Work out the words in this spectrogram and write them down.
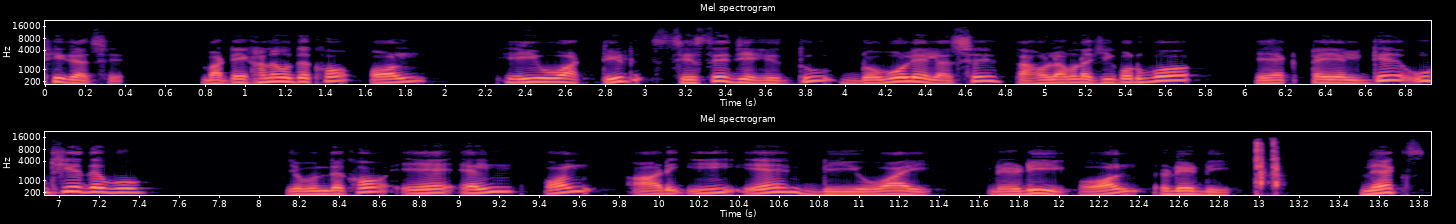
ঠিক আছে। বাট এখানেও দেখো অল এই ওয়ার্ডটির শেষে যেহেতু ডবল এল আছে, তাহলে আমরা কি করব? একটা এলকে উঠিয়ে দেব। যেমন দেখো A L all R E A D Y ready all ready next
